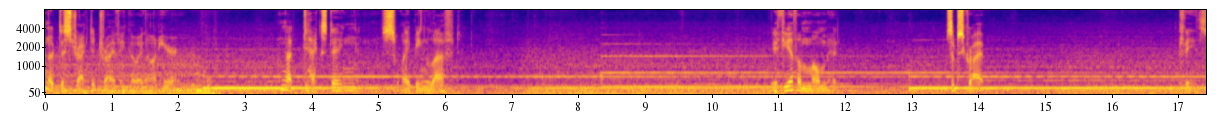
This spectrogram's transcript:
no distracted driving going on here. I'm not texting and swiping left. If you have a moment, subscribe. Please.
